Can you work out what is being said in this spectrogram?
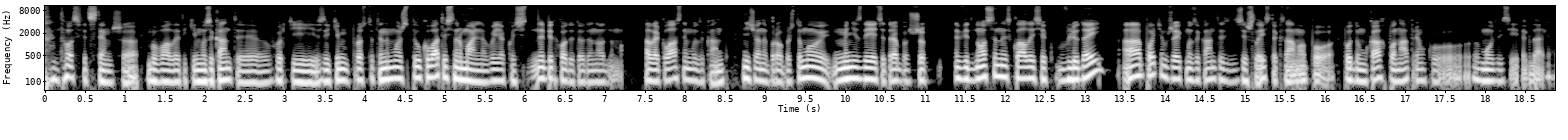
досвід з тим, що бували такі музиканти в гурті, з якими просто ти не можеш спілкуватись нормально, ви якось не підходите один одному. Але класний музикант, нічого не поробиш. Тому мені здається, треба, щоб відносини склались як в людей, а потім вже як музиканти зійшлись так само по, по думках, по напрямку музиці і так далі.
